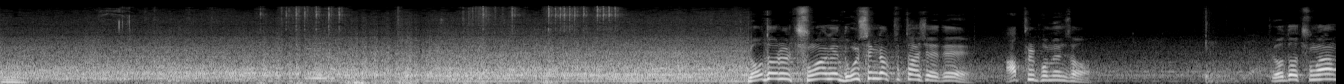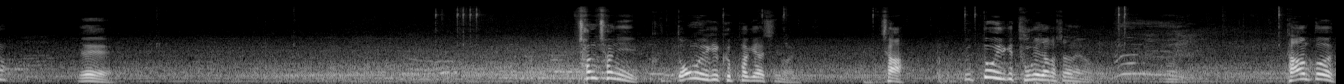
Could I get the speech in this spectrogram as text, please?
음. 러더를 중앙에 놓을 생각부터 하셔야 돼. 앞을 보면서. 러더 중앙? 예. 천천히. 그- 너무 이렇게 급하게 하시지 말고. 자. 또 이렇게 두 개 잡았잖아요. 예. 다음 분.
